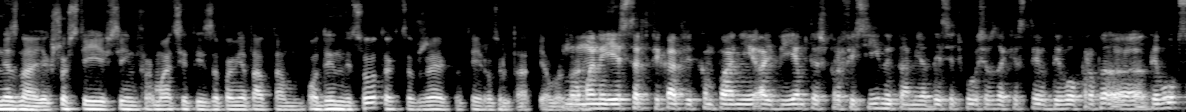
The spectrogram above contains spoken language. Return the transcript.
Не знаю, якщо з тієї всієї інформації ти запам'ятав там один відсоток, це вже крутий результат. Я ну, у мене є сертифікат від компанії IBM, теж професійний. Там я 10 курсів захистив DevOps. е,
